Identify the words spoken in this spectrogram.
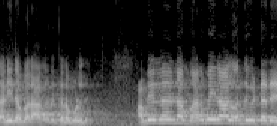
தனிநபராக இருக்கிற பொழுது. அப்படி இல்லைன்னா மறுமை நாள் வந்து விட்டது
